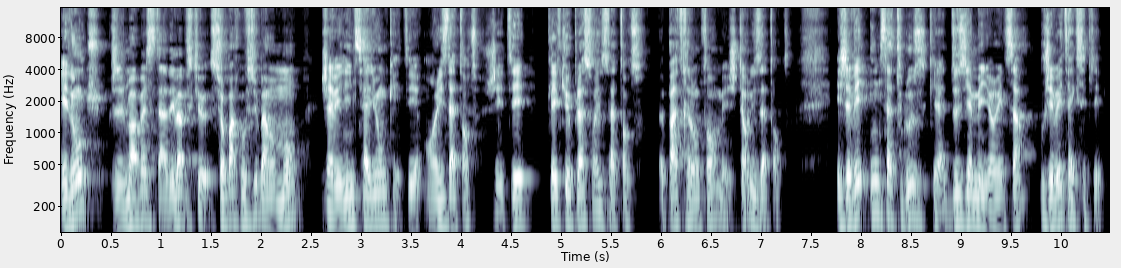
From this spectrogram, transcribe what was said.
Et donc, je me rappelle, c'était un débat parce que sur Parcoursup, à un moment, j'avais l'INSA Lyon qui était en liste d'attente. J'ai été quelques places en liste d'attente, pas très longtemps, mais j'étais en liste d'attente. Et j'avais INSA Toulouse, qui est la deuxième meilleure INSA, où j'avais été accepté.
